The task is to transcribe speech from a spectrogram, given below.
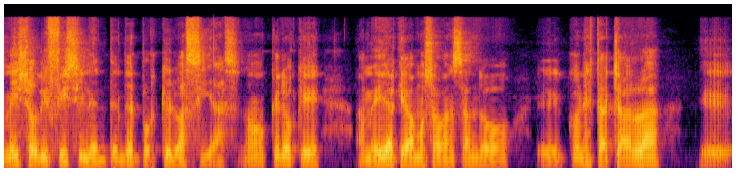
me hizo difícil entender por qué lo hacías. ¿no? Creo que a medida que vamos avanzando eh, con esta charla, eh,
